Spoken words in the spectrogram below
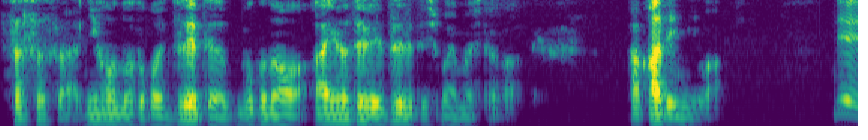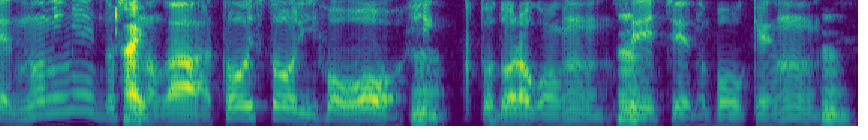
さあさあさあ、日本のところにずれて、僕の愛の手でずれてしまいましたが、アカデミーは。で、ノミネートしたのが、トイ・ストーリー4、うんヒックとドラゴン、うん聖地への冒険、うん。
